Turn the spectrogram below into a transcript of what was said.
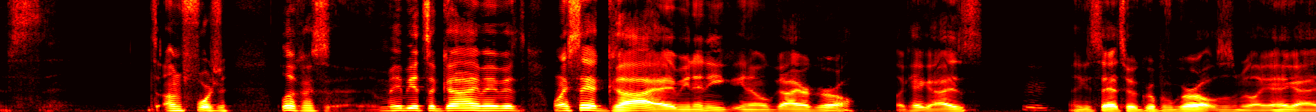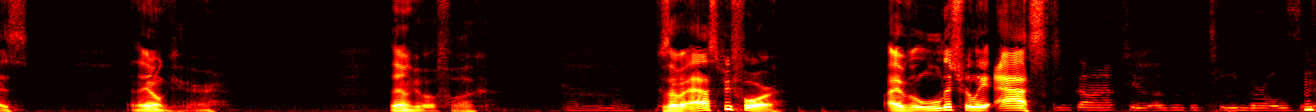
It's, it's unfortunate. Look, I, maybe it's a guy. Maybe it's, when I say a guy, I mean any you know guy or girl. Like, hey guys, Hmm. and you can say it to a group of girls and be like, hey guys, and they don't care. They don't give a fuck. How do you know? Because I've asked before. I've literally asked. You've gone up to a group of teen girls and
